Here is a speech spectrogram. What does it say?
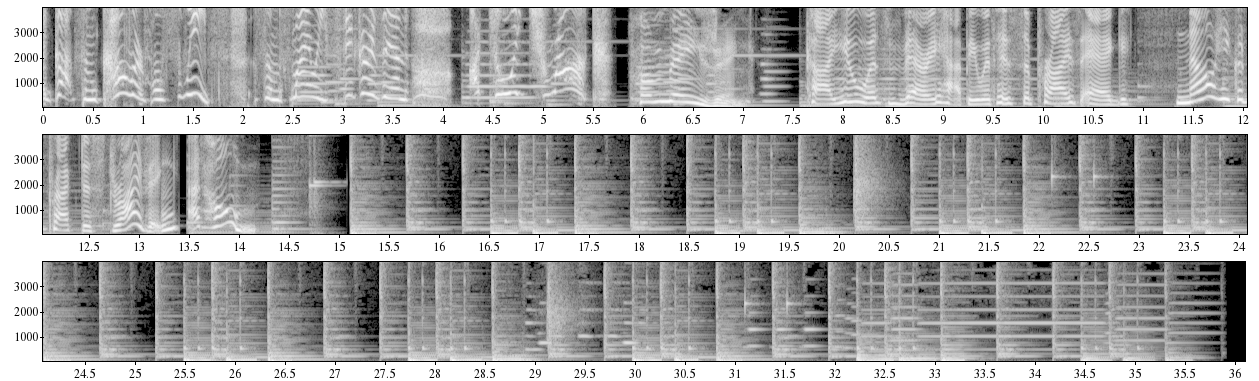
I got some colorful sweets, some smiley stickers, and a toy truck. Amazing. Caillou was very happy with his surprise egg. Now he could practice driving at home.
